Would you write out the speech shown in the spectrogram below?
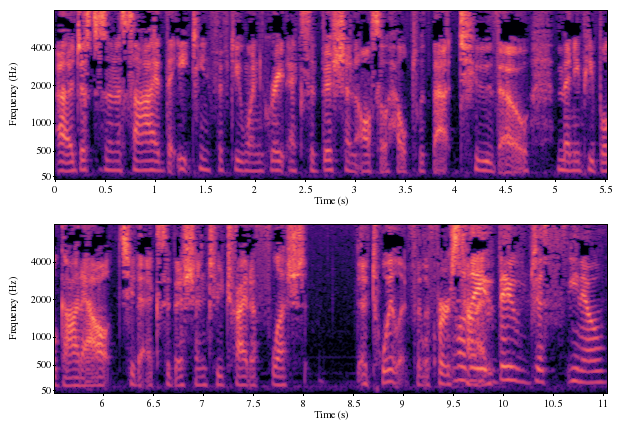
Uh, just as an aside, the 1851 Great Exhibition also helped with that too, though. Many people got out to the exhibition to try to flush a toilet for the first well, time. Well, they, they just, you know,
